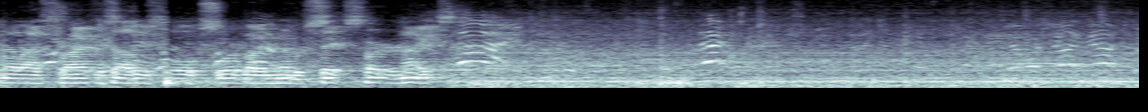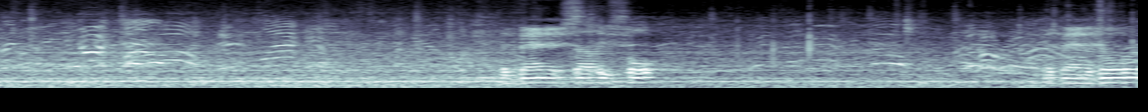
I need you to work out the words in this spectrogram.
That last try for Southeast Polk scored by number six, Carter Knight. Advantage Southeast Polk. Advantage over.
